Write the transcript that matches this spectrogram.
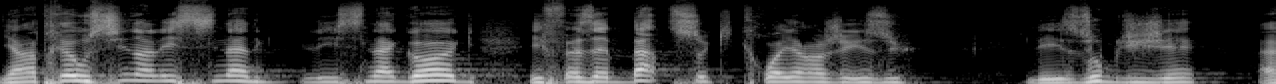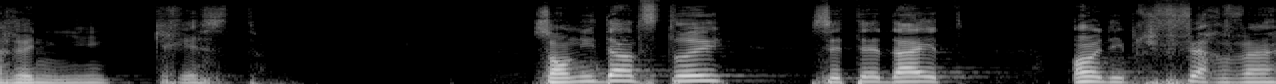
Il entrait aussi dans les, synagogues et faisait battre ceux qui croyaient en Jésus. Il les obligeait à renier Christ. Son identité, c'était d'être un des plus fervents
